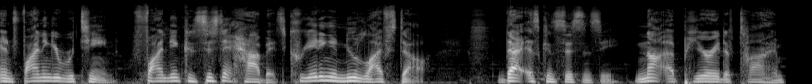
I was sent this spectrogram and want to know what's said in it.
and finding a routine, finding consistent habits, creating a new lifestyle. That is consistency, not a period of time,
